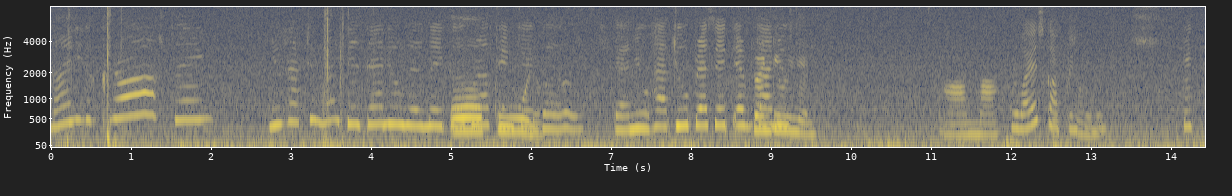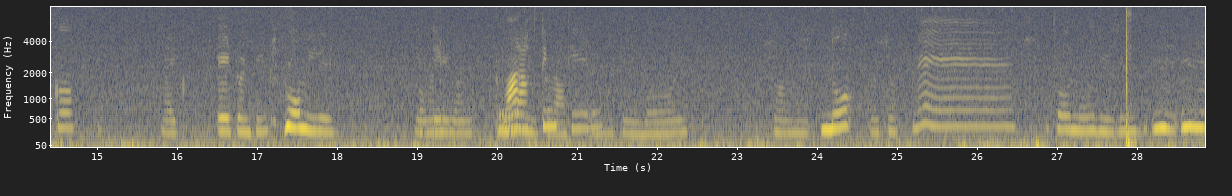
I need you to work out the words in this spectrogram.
Now I need a crafting. You have to like this, then you will make a Oh, crafting cool. table. Then you have to press it every time 20 you. million. Um, So why is crafting table? stick uh, like 820. Bro, mere. Yeah, I'ma take take one. Crafting crafting table. table. Some No, plates. for no reason. Mm, mm.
